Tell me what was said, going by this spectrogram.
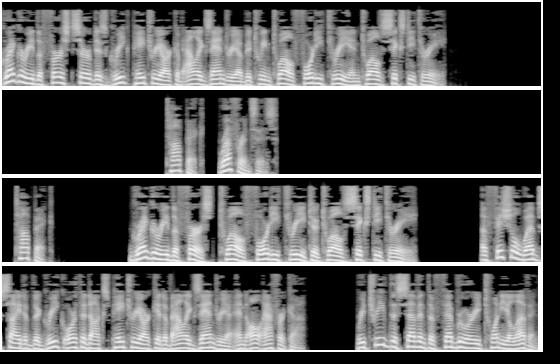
Gregory I served as Greek Patriarch of Alexandria between 1243 and 1263. References Gregory I 1243 1263 Official website of the Greek Orthodox Patriarchate of Alexandria and All Africa. Retrieved 7 February 2011.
